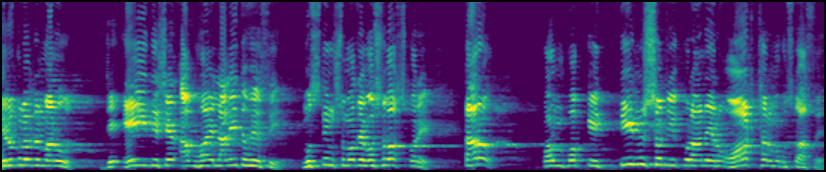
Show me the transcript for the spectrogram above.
এরকম একজন মানুষ যে এই দেশের আবহাওয়ায় লালিত হয়েছে, মুসলিম সমাজে বসবাস করে, তারও কমপক্ষে তিনশোটি কোরআনের অর্থের মুখস্থ আছে।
